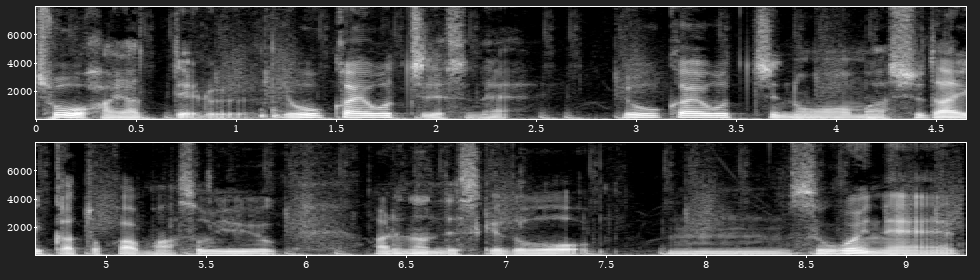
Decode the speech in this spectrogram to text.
超流行ってる、妖怪ウォッチですね。妖怪ウォッチの、まあ、主題歌とか、まあ、そういう、あれなんですけど、うーん、すごいね、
